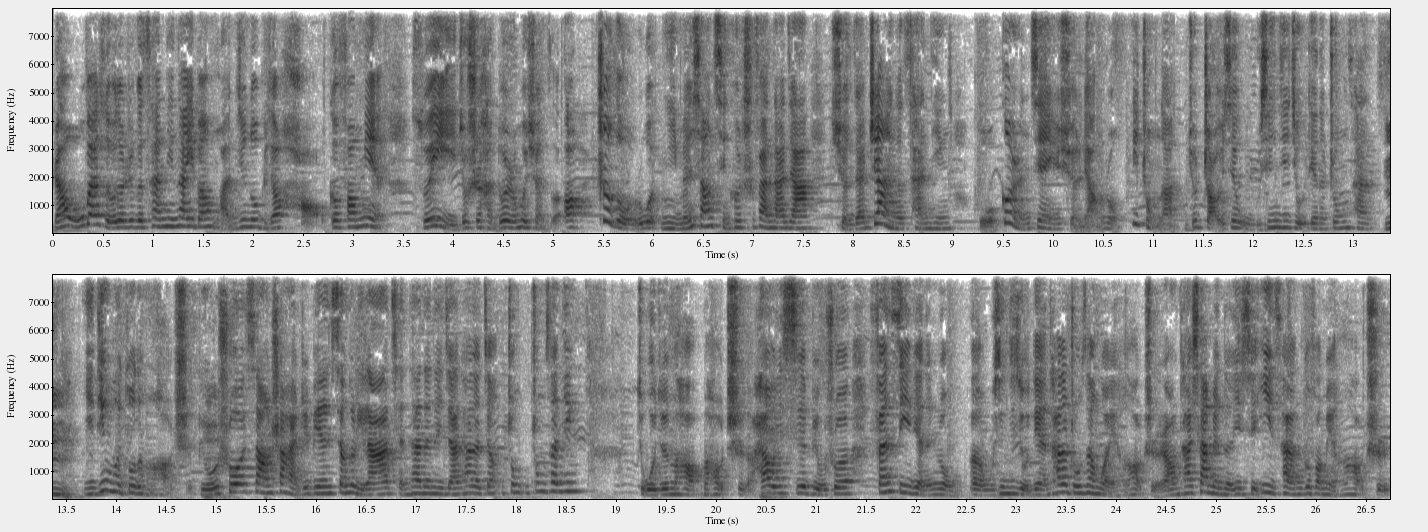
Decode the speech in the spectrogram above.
然后五百左右的这个餐厅，它一般环境都比较好，各方面，所以就是很多人会选择哦，这个我如果你们想请客吃饭，大家选在这样一个餐厅，我个人建议选两种，一种呢，你就找一些五星级酒店的中餐，嗯，一定会做的很好吃，比如说像上海这边香格里拉前滩的那家，它的江中中餐厅。就我觉得蛮好蛮好吃的，还有一些比如说 fancy 一点的那种呃五星级酒店，它的中餐馆也很好吃，然后它下面的一些意餐各方面也很好吃，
